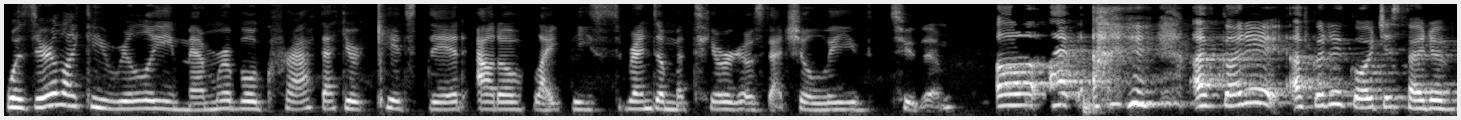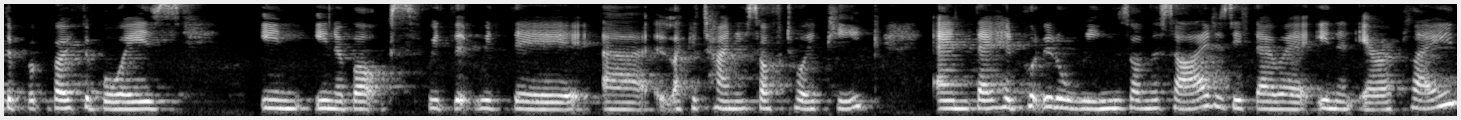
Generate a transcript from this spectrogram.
Was there like a really memorable craft that your kids did out of like these random materials that you leave to them? Oh, I, I've got a I've got a gorgeous photo of the both the boys in in a box with the, with their uh, like a tiny soft toy pig, and they had put little wings on the side as if they were in an aeroplane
